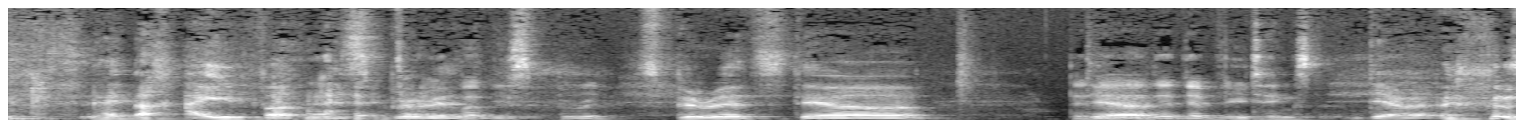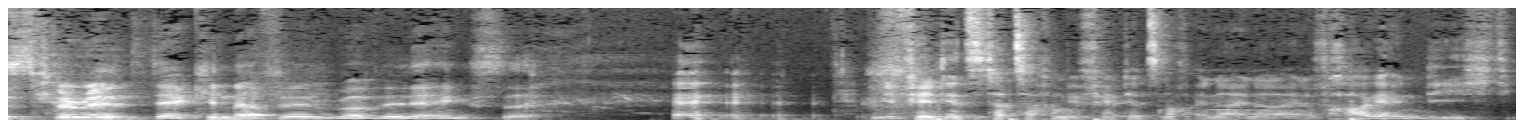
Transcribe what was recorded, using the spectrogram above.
einfach einfach wie Spirit. Einfach wie Spirit. Spirit, der, Der, Der- der, der, Wildhengst. der Spirit, der Kinderfilm über wilde Hengste. Mir fehlt jetzt Tatsache, mir fällt jetzt noch eine, eine, eine Frage ein, die ich.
